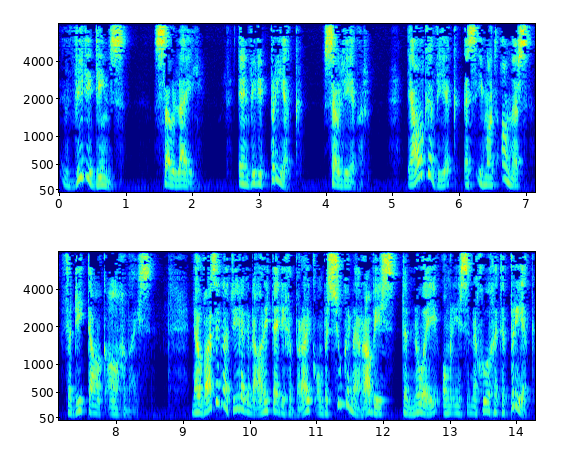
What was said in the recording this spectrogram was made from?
wie die diens sou lei en wie die preek sou lewer. Elke week is iemand anders vir die taak aangewys. Nou was dit natuurlik in daardie tyd die gebruik om besoekende rabbies te nooi om in die sinagoge te preek.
